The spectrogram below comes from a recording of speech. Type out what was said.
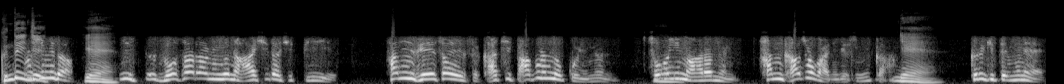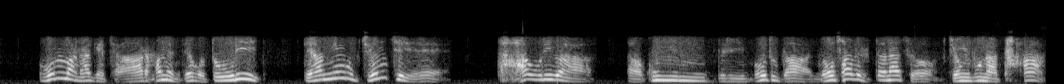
근데 이제 맞습니다. 예. 이 노사라는 건 아시다시피 한 회사에서 같이 밥을 먹고 있는 소위 음. 말하면 한 가족 아니겠습니까? 예. 그렇기 때문에 원만하게 잘 하면 되고 또 우리 대한민국 전체에 다 우리가 아, 국민들이 모두 다 노사를 떠나서 정부나 다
